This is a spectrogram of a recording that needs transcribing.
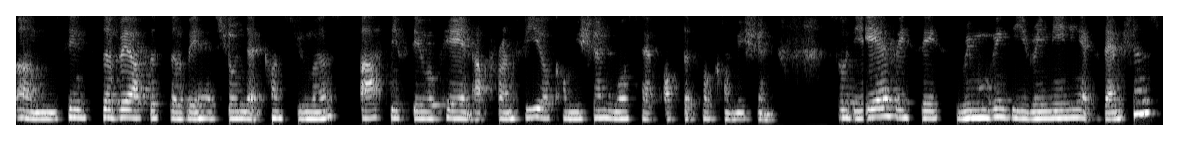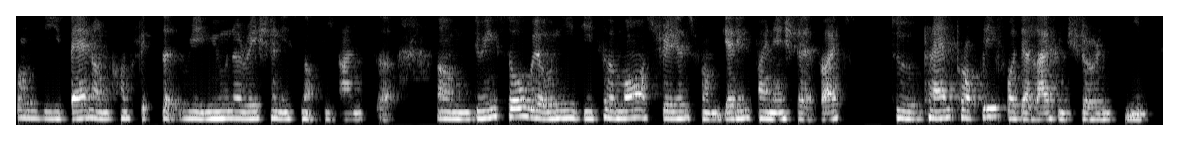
Um, since survey after survey has shown that consumers asked if they will pay an upfront fee or commission, most have opted for commission. So the AFA says removing the remaining exemptions from the ban on conflicted remuneration is not the answer. Um, doing so will only deter more Australians from getting financial advice to plan properly for their life insurance needs.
